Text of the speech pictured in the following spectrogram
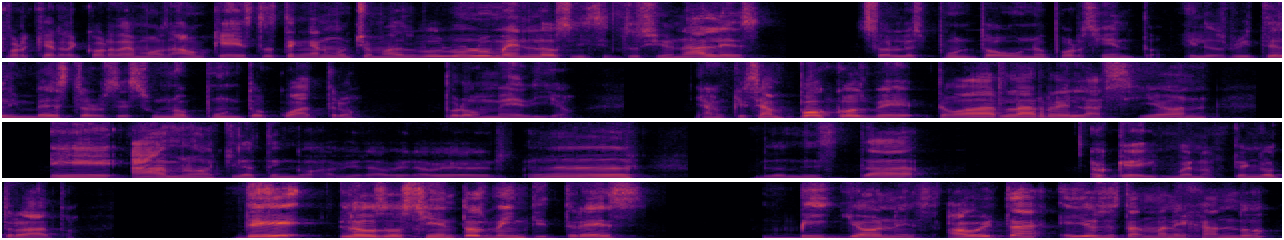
Porque recordemos, aunque estos tengan mucho más volumen, los institucionales solo es 0.1% y los retail investors es 1.4 promedio. Y aunque sean pocos, ve, te voy a dar la relación. Eh, ah, no, aquí la tengo. A ver, a ver, a ver. Ah, ¿Dónde está? Ok, bueno, tengo otro dato. De los 223 billones. Ahorita ellos están manejando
